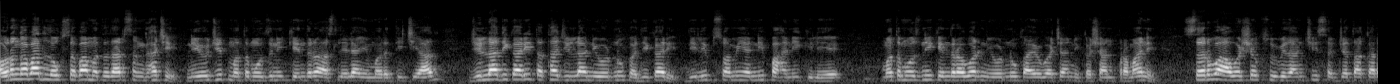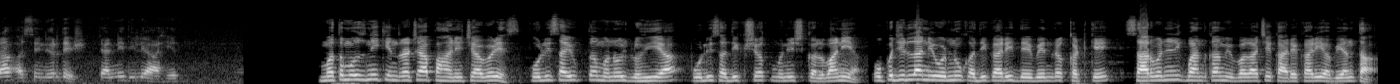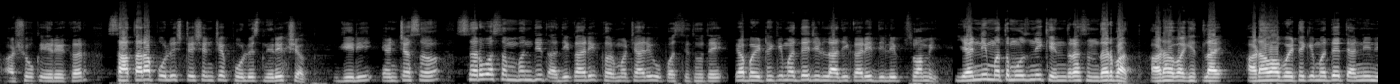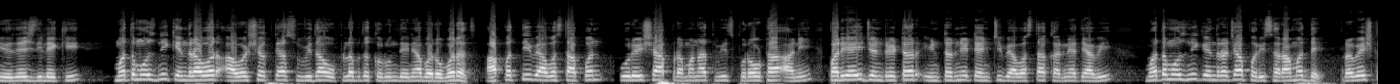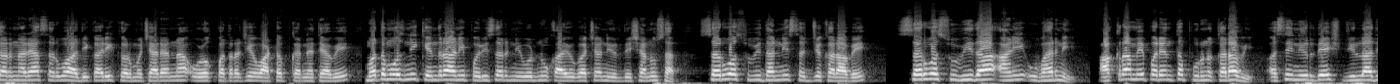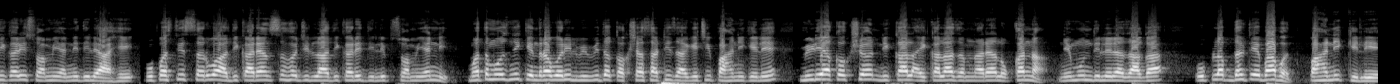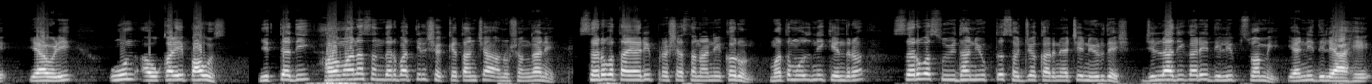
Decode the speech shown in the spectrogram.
औरंगाबाद लोकसभा मतदारसंघाचे नियोजित मतमोजणी केंद्र असलेल्या इमारतीची आज जिल्हाधिकारी तथा जिल्हा निवडणूक अधिकारी दिलीप स्वामी यांनी पाहणी केली आहे. मतमोजणी केंद्रावर निवडणूक आयोगाच्या निकषांप्रमाणे सर्व आवश्यक सुविधांची सज्जता करा असे निर्देश त्यांनी दिले आहेत. मतमोजणी केंद्राच्या पाहणीच्या वेळेस पोलीस आयुक्त मनोज लोहिया पोलीस अधीक्षक मनीष कलवानिया उपजिल्हा निवडणूक अधिकारी देवेंद्र कटके सार्वजनिक बांधकाम विभागाचे कार्यकारी अभियंता अशोक इरेकर सातारा पोलीस स्टेशनचे पोलीस निरीक्षक गिरी यांच्यासह सर्व संबंधित अधिकारी कर्मचारी उपस्थित होते. या बैठकीमध्ये जिल्हाधिकारी दिलीप स्वामी यांनी मतमोजणी केंद्रासंदर्भात आढावा घेतलाय. आढावा बैठकीमध्ये त्यांनी निर्देश दिले की मतमोजणी केंद्रावर आवश्यक त्या सुविधा उपलब्ध करून देण्याबरोबरच आपत्ती व्यवस्थापन पुरेशा प्रमाणात वीज पुरवठा आणि पर्यायी जनरेटर इंटरनेट यांची व्यवस्था करण्यात यावी. मतमोजणी केंद्राच्या परिसरामध्ये प्रवेश करणाऱ्या सर्व अधिकारी कर्मचाऱ्यांना ओळखपत्राचे वाटप करण्यात यावे. मतमोजणी केंद्र आणि परिसर निवडणूक आयोगाच्या निर्देशानुसार सर्व सुविधांनी सज्ज करावे. सर्व सुविधा आणि उभारणी अकरा मे पर्यंत पूर्ण करावी असे निर्देश जिल्हाधिकारी स्वामी यांनी दिले आहे. उपस्थित सर्व अधिकाऱ्यांसह जिल्हाधिकारी दिलीप स्वामी यांनी मतमोजणी केंद्रावरील विविध कक्षासाठी जागेची पाहणी केली. मीडिया कक्ष निकाल ऐकायला जमणाऱ्या लोकांना नेमून दिलेल्या जागा उपलब्धतेबाबत पाहणी केली. आहे यावेळी ऊन अवकाळी पाऊस इत्यादी हवामानासंदर्भातील शक्यतांच्या अनुषंगाने सर्व तयारी प्रशासनाने करून मतमोजणी केंद्र सर्व सुविधांयुक्त सज्ज करण्याचे निर्देश जिल्हाधिकारी दिलीप स्वामी यांनी दिले आहे.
